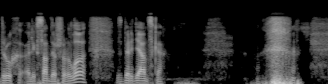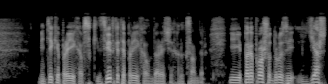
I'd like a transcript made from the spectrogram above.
друг Олександр Шурло з Бердянська. Він тільки приїхав. Звідки ти приїхав, до речі, Олександр? І перепрошую, друзі, я ж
